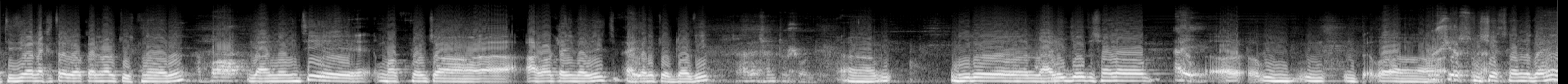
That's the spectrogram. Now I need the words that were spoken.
తిథివార నక్షత్ర యోగకరణాలు చూసుకునేవారు. దాని నుంచి మాకు కొంచెం అలవాటు అయింది అది. పంచాంగం చూడాలి చాలా సంతోషం మీరు నాడీ జ్యోతిషంలో కృషి చేస్తున్నాను కానీ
